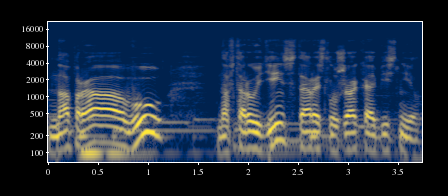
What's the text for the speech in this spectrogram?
Направу!» На второй день старый служака объяснил.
